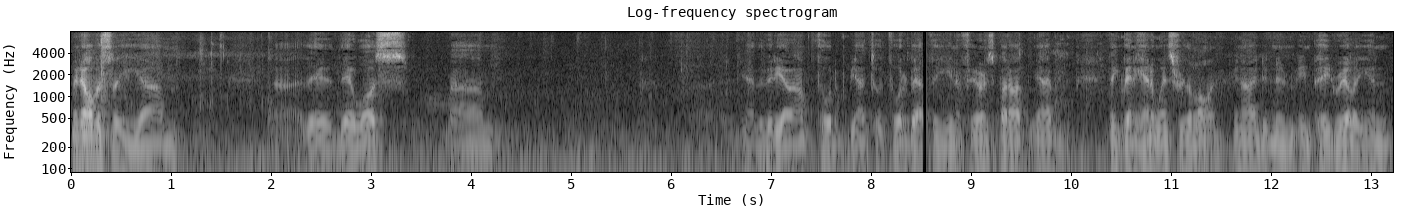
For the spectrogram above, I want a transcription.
mean, obviously, um, uh, there there was, um, you know, the video ump thought you know thought, about the interference, but I, you know, think Benny Hannant went through the line. You know, didn't impede really, and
